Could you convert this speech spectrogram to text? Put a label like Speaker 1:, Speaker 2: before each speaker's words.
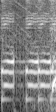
Speaker 1: Bye-bye.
